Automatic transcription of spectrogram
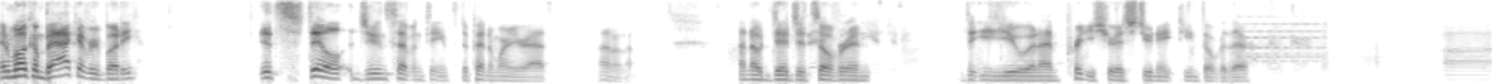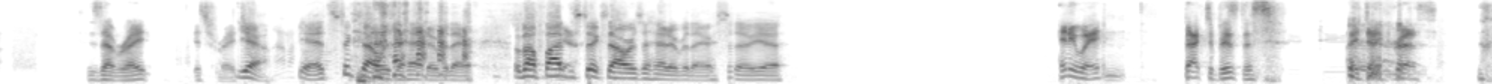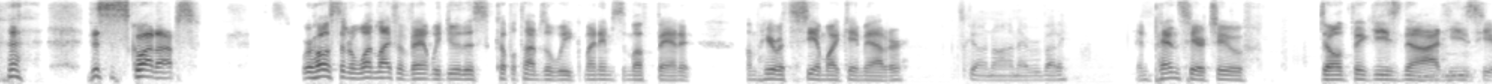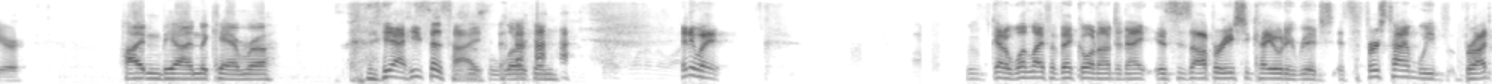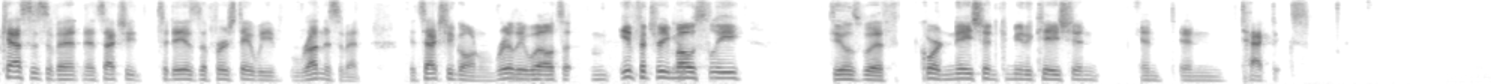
And welcome back, everybody. It's still June 17th, depending where you're at. I don't know. I know digits over in the EU, and I'm pretty sure it's June 18th over there. Uh, that right? It's right. Yeah, yeah, it's six hours ahead over there. About five Yeah. to six hours ahead over there. So yeah. Anyway, back to business. I digress. this is Squad Ops. We're hosting a One Life event. We do this a couple times a week. My name's the Muff Bandit. I'm here with CMYK Matter. What's going on, everybody? And Penn's here too. Don't think he's not. He's here. Hiding behind the camera, yeah, he says hi. just lurking. Anyway, we've got a One Life event going on tonight. This is Operation Coyote Ridge. It's the first time we've broadcast this event, and it's actually today is the first day we've run this event. It's actually going really mm-hmm. well. It's infantry Yep. mostly, deals with coordination, communication, and and tactics.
